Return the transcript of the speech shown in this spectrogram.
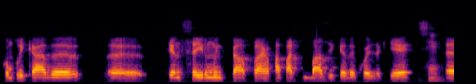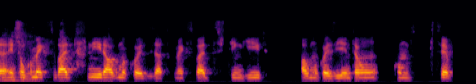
complicada, uh, tende a sair muito para, para, a parte básica da coisa, que é Sim, uh, então como é que se vai definir alguma coisa, exato, como é que se vai distinguir alguma coisa? E então como se percebe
